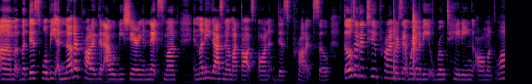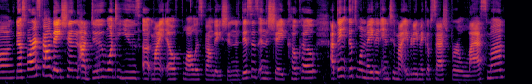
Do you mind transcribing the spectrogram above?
um, but this will be another product that I will be sharing next month and letting you guys know my thoughts on this product. So those are the two primers that we're going to be rotating all month long. Now, as far as foundation, I do want to use up my e.l.f. Flawless Foundation. This is in the shade Cocoa. I think this one made it into my everyday makeup stash for last month.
